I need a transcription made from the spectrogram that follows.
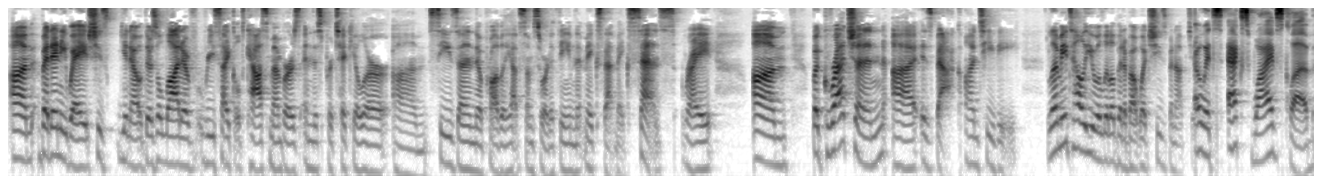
Um, but anyway, she's, you know, there's a lot of recycled cast members in this particular um, season. They'll probably have some sort of theme that makes that make sense, right? Um, but Gretchen uh, is back on TV. Let me tell you a little bit about what she's been up to. Oh, it's Ex Wives Club.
